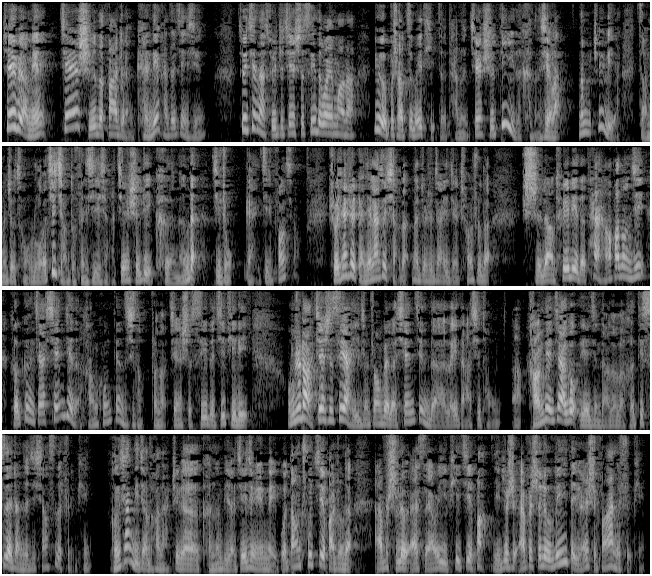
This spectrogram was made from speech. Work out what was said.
这也表明歼十的发展肯定还在进行。最近呢，随着歼十 C 的外贸呢，又有不少自媒体在谈论歼十 D 的可能性了。那么这里啊，咱们就从逻辑角度分析一下歼十 D 可能的几种改进方向。首先是改进量最小的，那就是将已经成熟的矢量推力的太行发动机和更加先进的航空电子系统装到歼十 C 的机体里。我们知道歼十 C 啊已经装备了先进的雷达系统啊，航电架构也已经达到了和第四代战斗机相似的水平。横向比较的话呢，这个可能比较接近于美国当初计划中的 F 十六 SLEP 计划，也就是 F 十六 V 的原始方案的水平。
